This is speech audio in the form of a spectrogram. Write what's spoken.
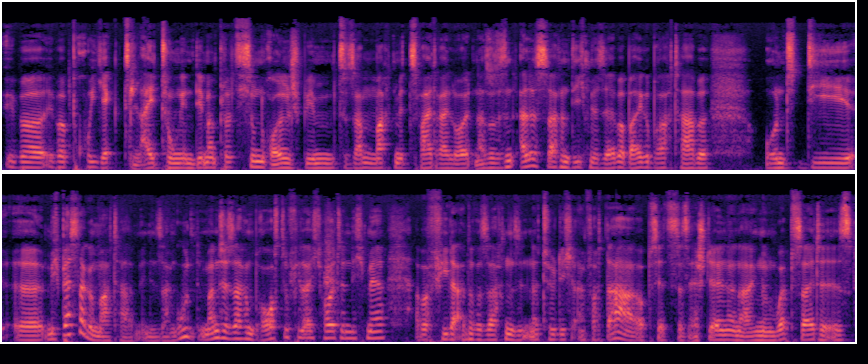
über, über Projektleitung, indem man plötzlich so ein Rollenspiel zusammen macht mit zwei, drei Leuten. Also das sind alles Sachen, die ich mir selber beigebracht habe und die äh, mich besser gemacht haben in den Sachen. Gut, manche Sachen brauchst du vielleicht heute nicht mehr, aber viele andere Sachen sind natürlich einfach da. Ob es jetzt das Erstellen einer eigenen Webseite ist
